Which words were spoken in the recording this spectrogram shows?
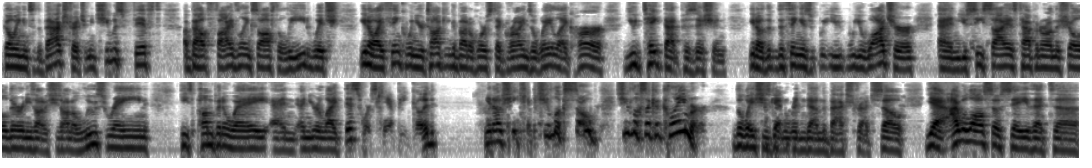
going into the backstretch. I mean, she was fifth, about five lengths off the lead, which, you know, I think when you're talking about a horse that grinds away like her, you'd take that position you know, the, the thing is you you watch her and you see Saez tapping her on the shoulder and he's on she's on a loose rein, he's pumping away, and and you're like, this horse can't be good. You know, she can't, she looks so she looks like a claimer the way she's getting ridden down the backstretch. So yeah, I will also say that uh,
